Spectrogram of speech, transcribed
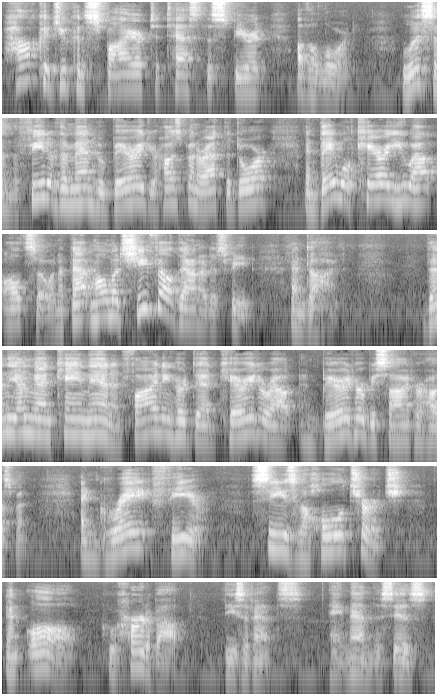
How could you conspire to test the Spirit of the Lord? Listen, the feet of the men who buried your husband are at the door, and they will carry you out also. And at that moment she fell down at his feet and died. Then the young man came in and finding her dead, carried her out and buried her beside her husband. And great fear seized the whole church and all who heard about these events. Amen. This is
